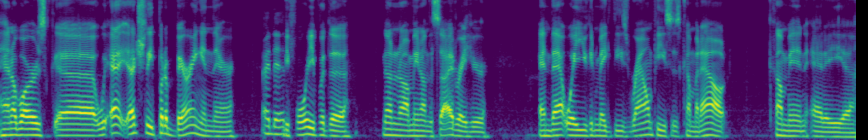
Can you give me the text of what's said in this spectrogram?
Handlebars. Uh, we actually put a bearing in there I did. before you put the. No, no, no. I mean on the side right here, and that way you can make these round pieces coming out come in at a uh,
